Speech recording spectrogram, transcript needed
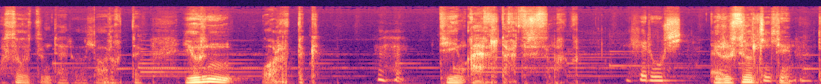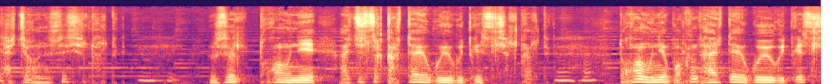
усан үзэм тариул ургадаг, ер нь ургадаг. Тийм гайхалтай газар байсан байхгүй. Ихэр ш- Ерөөсөө л тийм тарж байгаа хүнээс шалтгаалдаг. Ерөөсөө л тухайн хүний ажилсаг гартай үгүй юу гэдгээс л шалтгаалдаг. Тухайн хүний бурханд хайртай үгүй юу гэдгээс л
